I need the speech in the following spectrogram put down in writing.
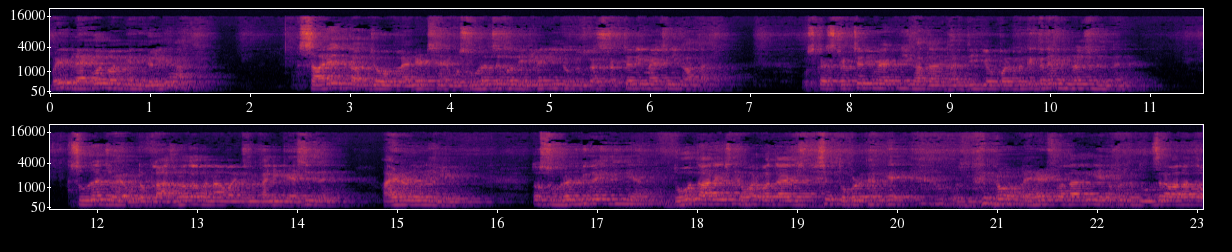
भाई ब्लैक होल बन के निकल गया। सारे जो प्लैनेट्स हैं, वो सूरज से तो निकले नहीं उसका स्ट्रक्चर ही मैच नहीं खाता है। उसका स्ट्रक्चर ही मैच नहीं खाता है, धरती के ऊपर तो कितने मिनरल्स मिलते हैं। सूरज जो है, वो तो प्लाज्मा का बना हुआ है इसमें खाली गैसेज हैं हाइड्रोजन हीलियम तो सूरज भी कहीं नहीं गया। दो तारे इसने और बताया जिसमें तोड़ करके उसने दो प्लैनेट्स बता दिए और तो दूसरा वाला तो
